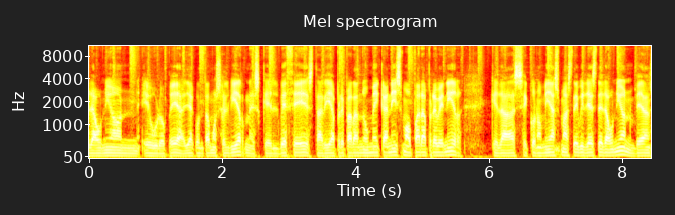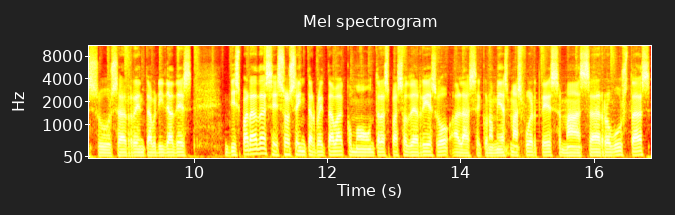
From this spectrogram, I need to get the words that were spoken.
la Unión Europea. Ya contamos el viernes que el BCE estaría preparando un mecanismo para prevenir que las economías más débiles de la Unión vean sus rentabilidades disparadas. Eso se interpretaba como un traspaso de riesgo a las economías más fuertes, más robustas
